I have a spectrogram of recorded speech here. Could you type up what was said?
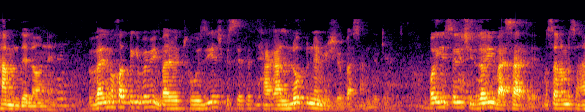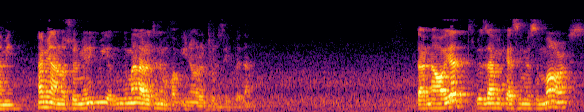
همدلانه. ولی می‌خواد بگه ببین برای توضیحش به صرف تقلب نمیشه بسنده کرد. با یه سری چیزایی وسطه. مثلا مثل همین همین عناصر میانی که میگه من البته نمی‌خوام اینا رو توضیح بدم. در نهایت به زمین کسی مثل مارکس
